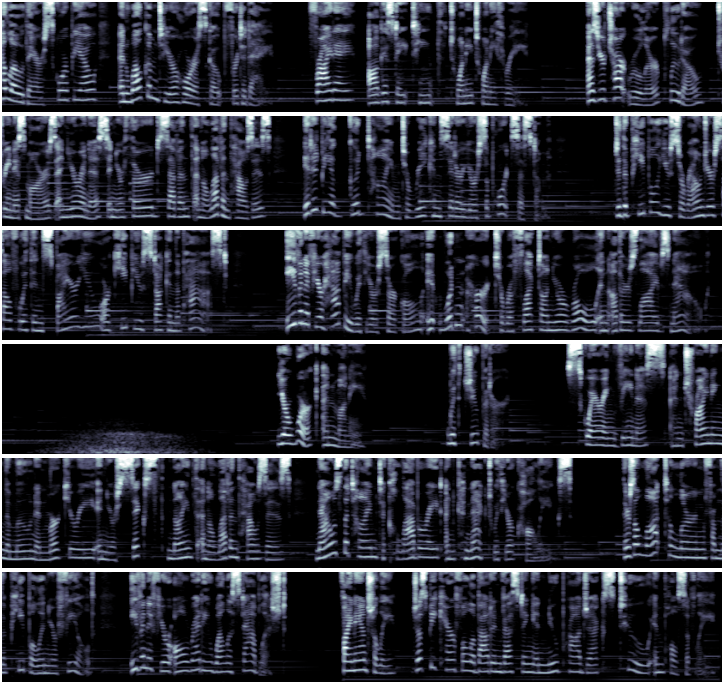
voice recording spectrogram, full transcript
Hello there, Scorpio, and welcome to your horoscope for today, Friday, August 18th, 2023. As your chart ruler, Pluto, trines Mars, and Uranus in your third, seventh, and 11th houses, it'd be a good time to reconsider your support system. Do the people you surround yourself with inspire you or keep you stuck in the past? Even if you're happy with your circle, it wouldn't hurt to reflect on your role in others' lives now. Your work and money. With Jupiter, squaring Venus and trining the moon and Mercury in your 6th, ninth, and 11th houses, now's the time to collaborate and connect with your colleagues. There's a lot to learn from the people in your field, even if you're already well established. Financially, just be careful about investing in new projects too impulsively.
